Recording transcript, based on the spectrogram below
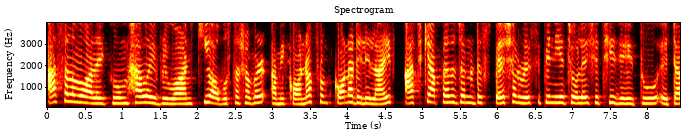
আসসালামু আলাইকুম। হ্যালো এভরিওয়ান কি অবস্থা সবার? আমি Kona from Kona daily life আজকে আপনাদের জন্য একটা স্পেশাল রেসিপি নিয়ে চলে এসেছি, যেহেতু এটা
